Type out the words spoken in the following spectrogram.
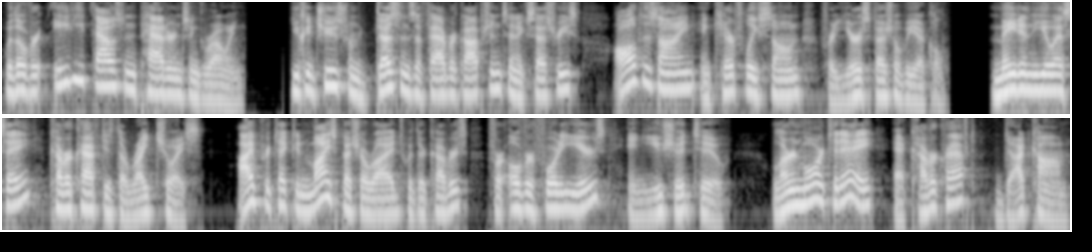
with over 80,000 patterns and growing. You can choose from dozens of fabric options and accessories, all designed and carefully sewn for your special vehicle. Made in the USA, Covercraft is the right choice. I've protected my special rides with their covers for over 40 years, and you should too. Learn more today at covercraft.com.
